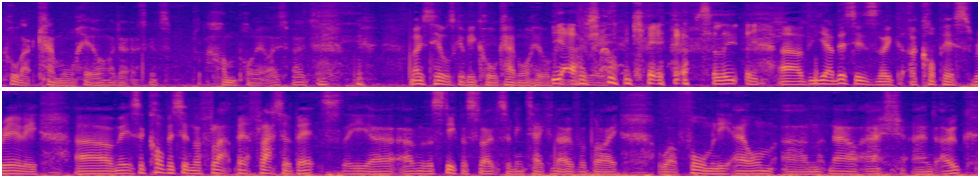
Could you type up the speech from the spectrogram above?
call that Camel Hill. I don't know, it's got a hump on it, I suppose. Most hills could be called Camel Hill. Yeah, they, absolutely. Uh, yeah, this is like a coppice, really. Um, it's a coppice in the flat bit, flatter bits. The uh, um, the steeper slopes have been taken over by, well, formerly elm, um, now ash and oak.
